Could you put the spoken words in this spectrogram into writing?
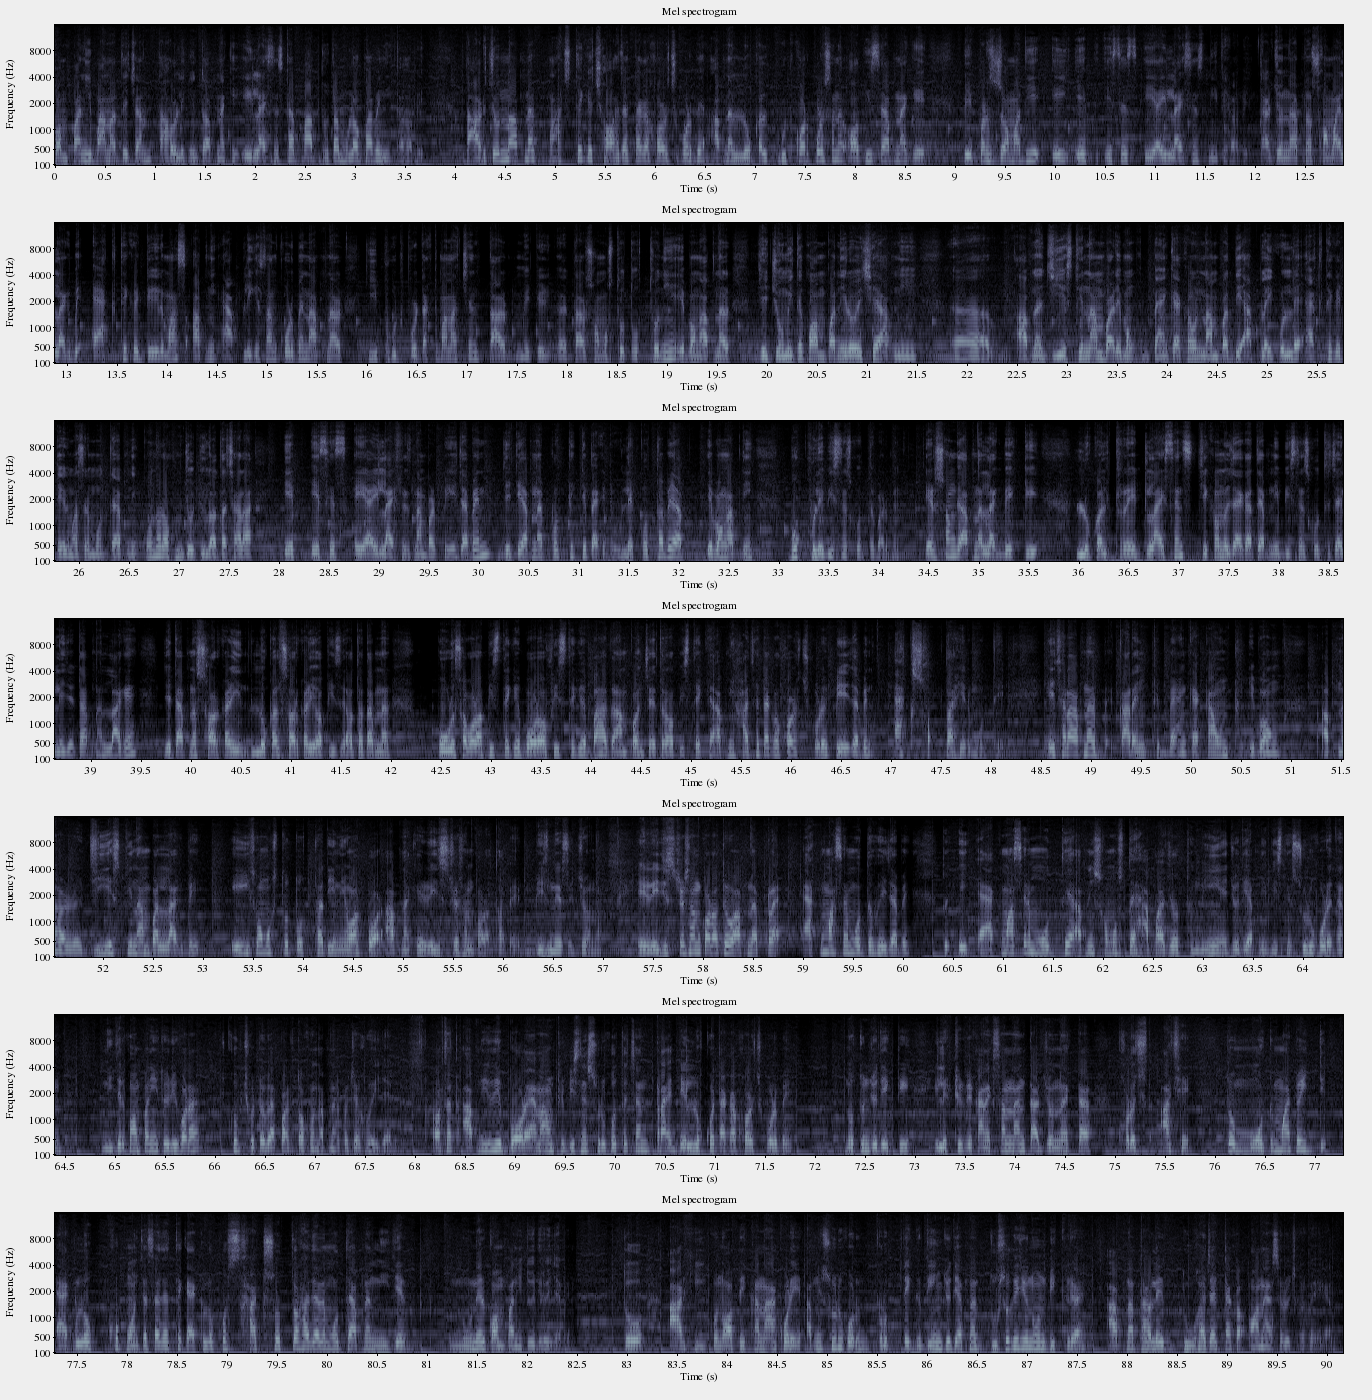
কোম্পানি বানাতে চান, তাহলে কিন্তু আপনাকে এই লাইসেন্সটা বাধ্যতামূলকভাবে নিতে হবে। তার জন্য আপনার পাঁচ থেকে ছ হাজার টাকা খরচ করবে আপনার লোকাল ফুড কর্পোরেশনের অফিসে আপনাকে পেপার্স জমা দিয়ে এই F S S AI licence নিতে হবে। তার জন্য আপনার সময় লাগবে এক থেকে দেড় মাস। আপনি অ্যাপ্লিকেশান করবেন, আপনার কি ফুড প্রোডাক্ট বানাচ্ছেন, তার মেটেরি তার সমস্ত তথ্য নিয়ে এবং আপনার যে জমিতে কোম্পানি রয়েছে, আপনি আপনার জিএসটি নাম্বার এবং ব্যাঙ্ক অ্যাকাউন্ট নাম্বার দিয়ে অ্যাপ্লাই করলে এক থেকে দেড় মাসের মধ্যে আপনি কোনো রকম জটিলতা ছাড়া F S S AI licence number পেয়ে যাবেন, যেটি আপনার প্রত্যেকটি প্যাকেটে উল্লেখ করতে হবে এবং আপনি বুক খুলে বিজনেস করতে পারবেন। এর সঙ্গে আপনার লাগবে একটি লোকাল ট্রেড লাইসেন্স যে কোনো জায়গাতে আপনি বিজনেস করতে চাইলে যেটা আপনার লাগে, যেটা আপনার সরকারি লোকাল সরকারি অফিসে অর্থাৎ আপনার পৌরসভার অফিস থেকে, বড় অফিস থেকে বা গ্রাম পঞ্চায়েতের অফিস থেকে আপনি হাজার টাকা খরচ করে পেয়ে যাবেন এক সপ্তাহের মধ্যে। এছাড়া আপনার কারেন্ট ব্যাঙ্ক অ্যাকাউন্ট এবং আপনার জিএসটি নাম্বার লাগবে, এই সমস্ত তথ্যাদি নেওয়ার পর আপনাকে রেজিস্ট্রেশন করাতে হবে বিজনেসের জন্য। এই রেজিস্ট্রেশন করাতেও আপনার প্রায় এক মাসের মধ্যে হয়ে যাবে। তো এই এক মাসের মধ্যে আপনি সমস্ত হেফাজত নিয়ে যদি আপনি বিজনেস শুরু করে দেন, নিজের কোম্পানি তৈরি করা খুব ছোট ব্যাপার, তখন আপনার কাছে হয়ে যাবে। অর্থাৎ আপনি যদি বড় অ্যামাউন্টের বিজনেস শুরু করতে চান, প্রায় দেড় লক্ষ টাকা খরচ পড়বে। নতুন যদি একটি ইলেকট্রিকের কানেকশান নেন, তার জন্য একটা খরচ আছে। তো মোটমাট ওই এক লক্ষ পঞ্চাশ হাজার থেকে এক লক্ষ ষাট সত্তর হাজারের মধ্যে আপনার নিজের নুনের কোম্পানি তৈরি হয়ে যাবে। তো আর কি, কোনো অপেক্ষা না করে আপনি শুরু করুন। প্রত্যেক দিন যদি আপনার দুশো কেজি নুন বিক্রি হয় আপনার তাহলে দু হাজার টাকা অনায়াসে রোজগার হয়ে গেল।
